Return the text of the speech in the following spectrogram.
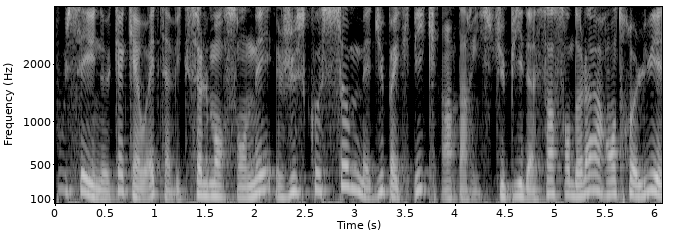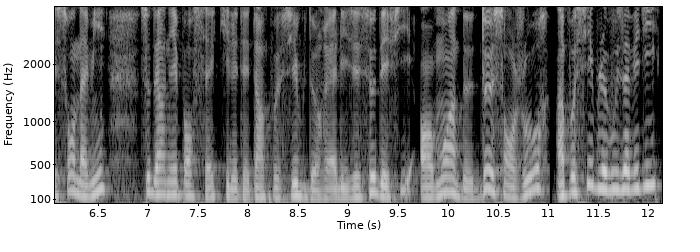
Pousser une cacahuète avec seulement son nez jusqu'au sommet du Pikes Peak, un pari stupide à 500 dollars entre lui et son ami. Ce dernier pensait qu'il était impossible de réaliser ce défi en moins de 200 jours. Impossible, vous avez dit?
